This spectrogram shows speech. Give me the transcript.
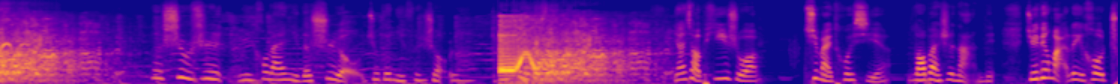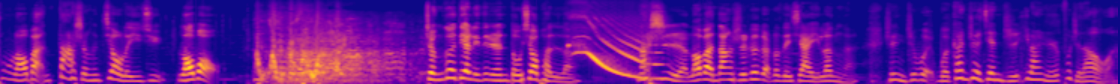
哎。那是不是你后来你的室友就跟你分手了？杨小 P 说。去买拖鞋，老板是男的，决定买了以后，冲老板大声叫了一句“老鸨”，整个店里的人都笑喷了。那是啊，老板当时个个都得吓一愣啊，说你这我我干这兼职，一般人不知道啊。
